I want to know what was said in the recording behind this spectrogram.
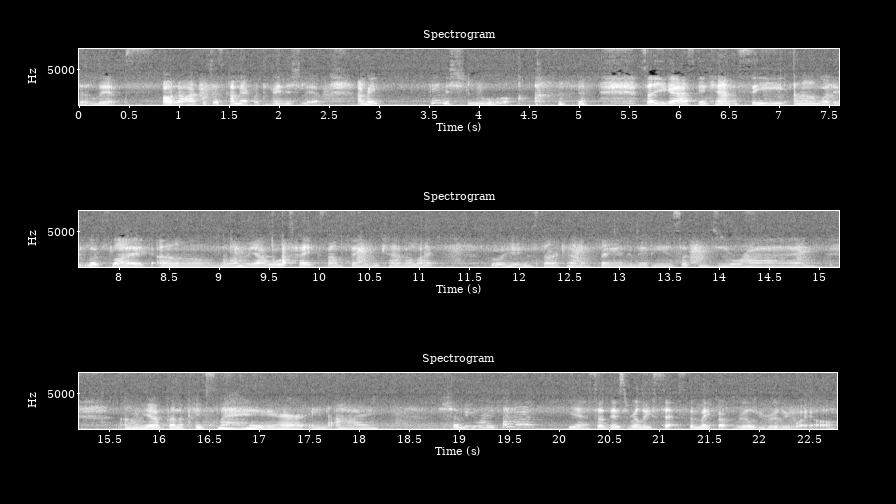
the lips. Oh no, I could just come back with the finished lip. I mean, finished look. so you guys can kind of see um, what it looks like. Um, normally I will take something and kind of like go ahead and start kind of fanning it in so it can dry. Um, yeah, I'm going to fix my hair and I shall be right back. Yeah, so this really sets the makeup really, really well.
